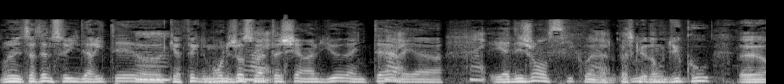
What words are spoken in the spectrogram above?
Oui, une certaine solidarité euh, Mhm. qui a fait que bon, les gens sont attachés à un lieu, à une terre Ouais. et, à, Ouais. et à des gens aussi, quoi. là. Parce que donc du coup, euh,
